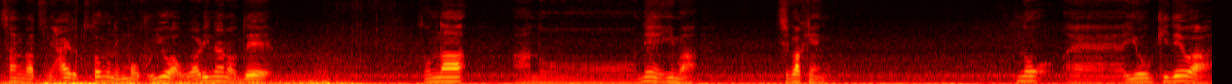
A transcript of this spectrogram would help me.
3月に入るとともにもう冬は終わりなのでそんなあのー、ね今千葉県の、えー、陽気では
